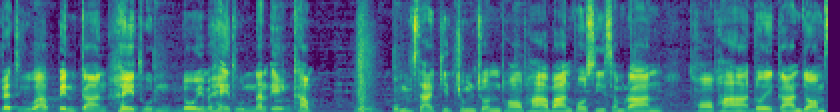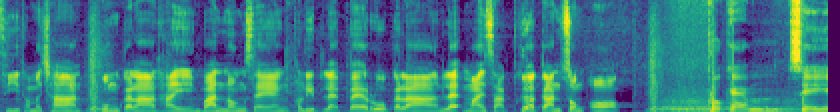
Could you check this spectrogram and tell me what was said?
และถือว่าเป็นการให้ทุนโดยไม่ให้ทุนนั่นเองครับ ลุ่มวิสาหกิจชุมชนทอผ้าบ้านโพสีสำราญทอผ้าโดยการย้อมสีธรรมชาติ กลุ่มกลาไทย บ้านหนองแสง ผลิตและแปรรูปกลา และไม้สักเพื่อการส่งออก โปรแกรม CA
